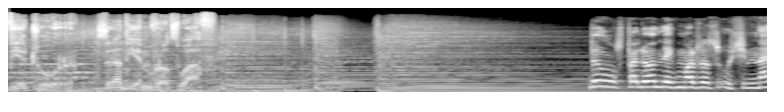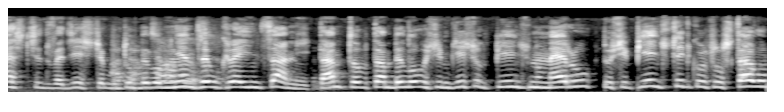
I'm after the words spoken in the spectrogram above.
Wieczór z Radiem Wrocław. Było spalonych może z 18-20, bo tu było między Ukraińcami. Tam, to, tam było 85 numerów, tu się 5 tylko zostało.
